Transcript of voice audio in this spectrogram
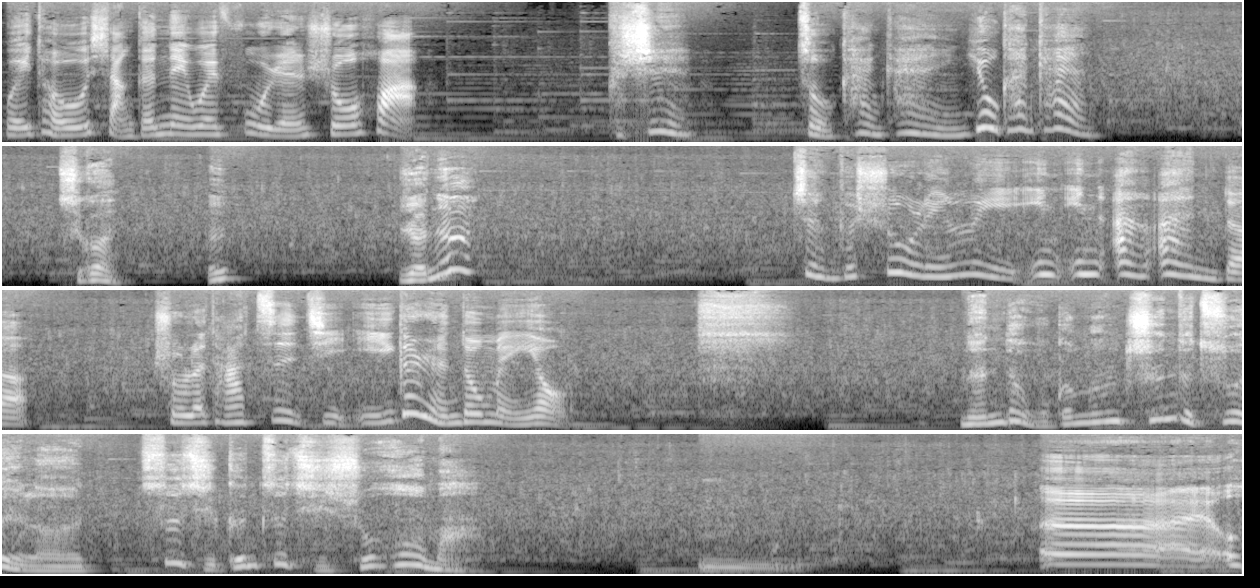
回头想跟那位妇人说话，可是左看看右看看，奇怪，嗯。人呢？整个树林里阴阴暗暗的，除了他自己一个人都没有。难道我刚刚真的醉了，自己跟自己说话吗？嗯，哎呦，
